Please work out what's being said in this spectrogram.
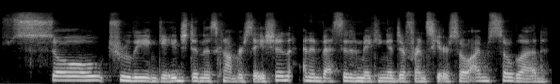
so truly engaged in this conversation and invested in making a difference here. So I'm so glad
